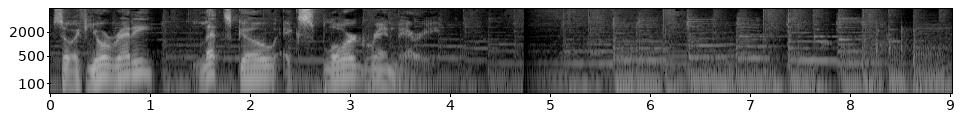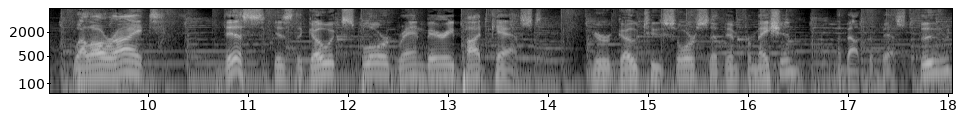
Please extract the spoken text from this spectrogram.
So if you're ready, let's go explore Granbury. Well, all right. This is the Go Explore Granbury podcast, your go to source of information about the best food,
